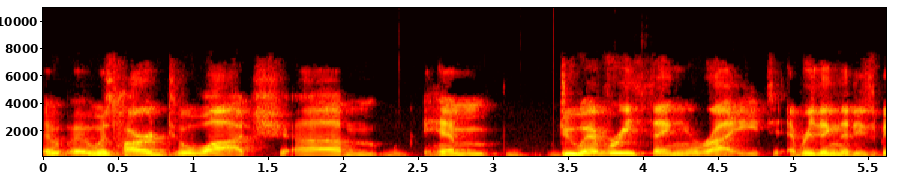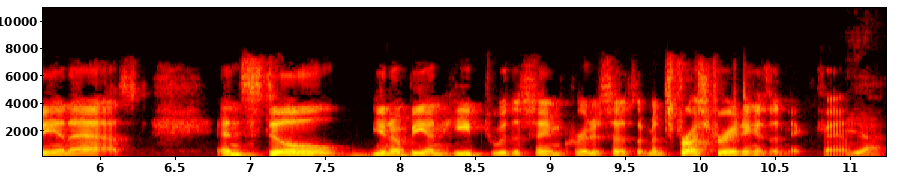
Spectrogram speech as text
it, it, was hard to watch um, him do everything right, everything that he's being asked, and still, you know, being heaped with the same criticism. It's frustrating as a Knick fan. Yeah.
